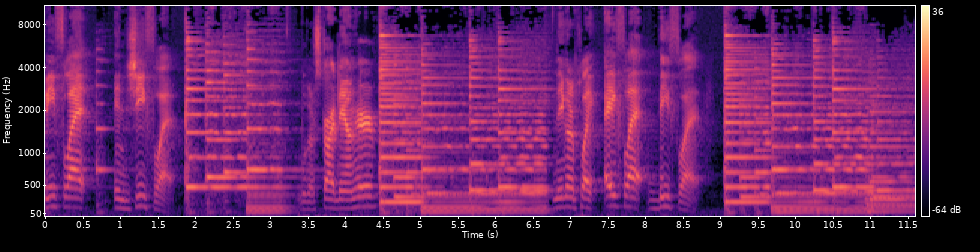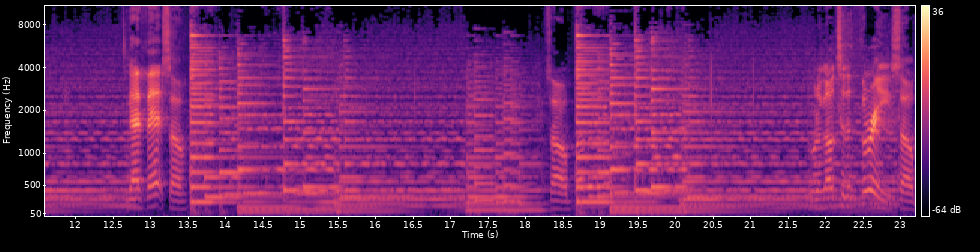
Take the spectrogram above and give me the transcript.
B flat and G flat. We're to start down here. Then you're to play A flat, B flat. Got that? So. So. We're to go to the three. So.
